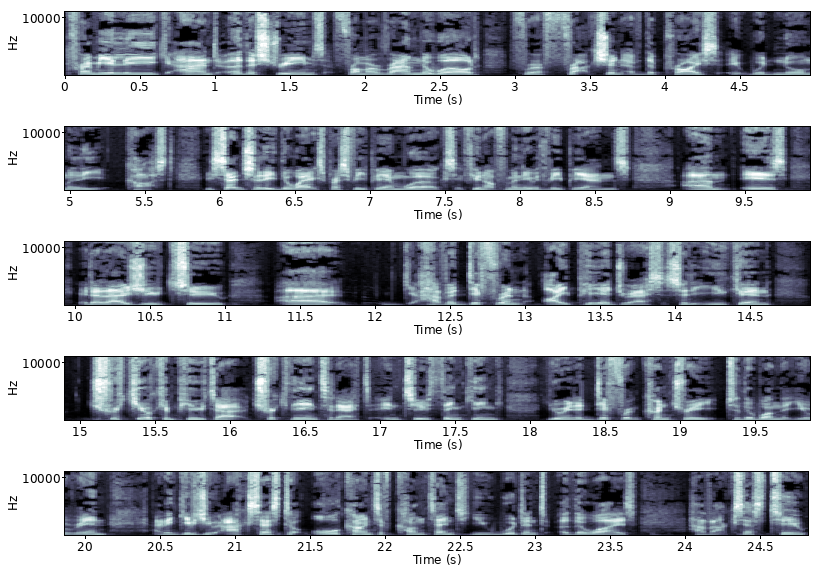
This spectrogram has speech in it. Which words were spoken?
Premier League and other streams from around the world for a fraction of the price it would normally cost. Essentially, the way ExpressVPN works, if you're not familiar with VPNs, um, is it allows you to uh, have a different IP address so that you can trick your computer, trick the internet into thinking you're in a different country to the one that you're in. And it gives you access to all kinds of content you wouldn't otherwise have access to.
